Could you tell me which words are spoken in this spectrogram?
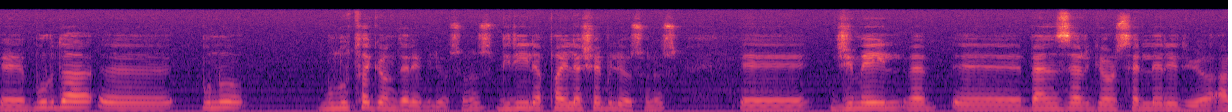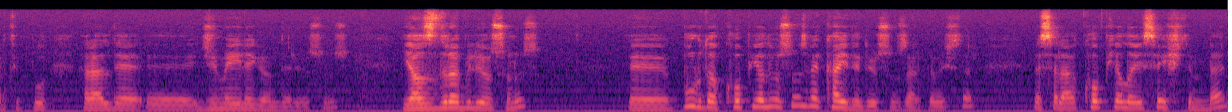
E, burada e, bunu buluta gönderebiliyorsunuz. Biriyle paylaşabiliyorsunuz. E, Gmail ve e, benzer görselleri diyor. Artık bu herhalde e, Gmail'e gönderiyorsunuz. Yazdırabiliyorsunuz. E, burada kopyalıyorsunuz ve kaydediyorsunuz arkadaşlar. Mesela kopyalayı seçtim ben.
